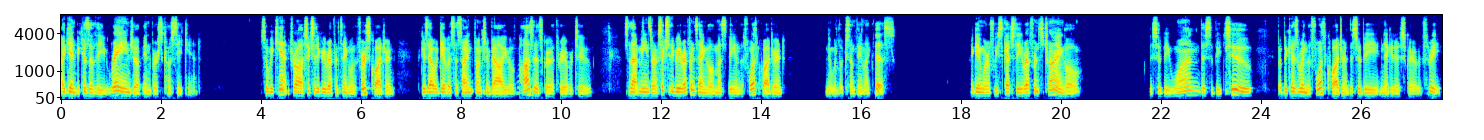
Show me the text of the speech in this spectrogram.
Again, because of the range of inverse cosecant. So we can't draw a 60 degree reference angle in the first quadrant because that would give us a sine function value of positive square root of 3 over 2. So that means our 60 degree reference angle must be in the fourth quadrant and it would look something like this. Again, where if we sketch the reference triangle, this would be 1, this would be 2, but because we're in the fourth quadrant, this would be negative square root of 3.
